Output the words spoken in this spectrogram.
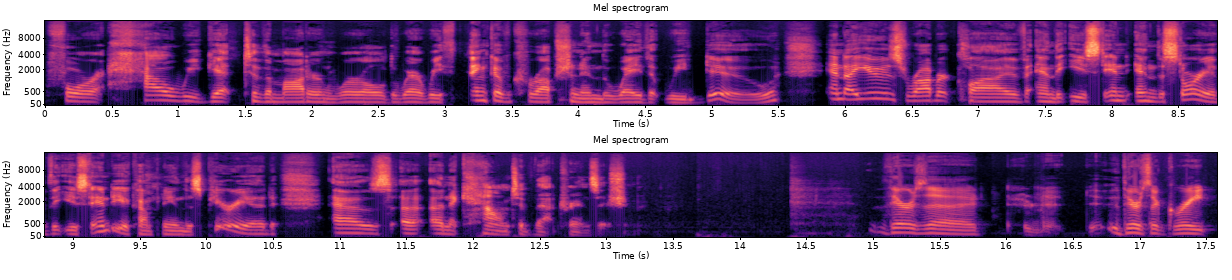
for how we get to the modern world where we think of corruption in the way that we do. And I use Robert Clive and the East in, and the story of the East India Company in this period as a, an account of that transition. There's a there's a great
